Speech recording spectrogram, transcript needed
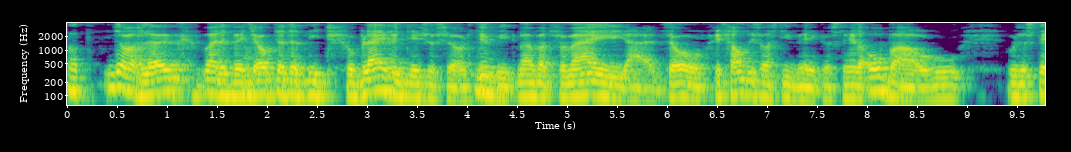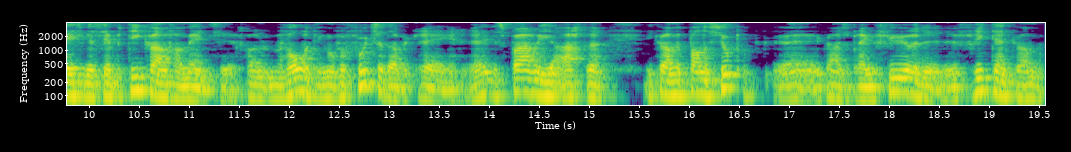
Dat, dat was leuk, maar dat weet je ook dat het niet voorblijvend is of zo. Natuurlijk niet. Maar wat voor mij ja, zo gigantisch was die week, was de hele opbouw. Hoe, hoe er steeds meer sympathie kwam van mensen. Gewoon de bevolking, hoeveel voedsel dat we kregen. hè. De sparren hierachter, die kwam met pannen soep. eh, kwamen ze brengen vuren. De, de frietent kwam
